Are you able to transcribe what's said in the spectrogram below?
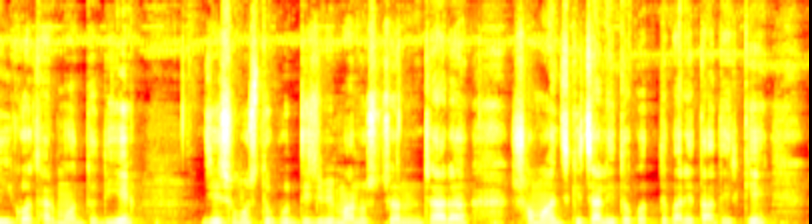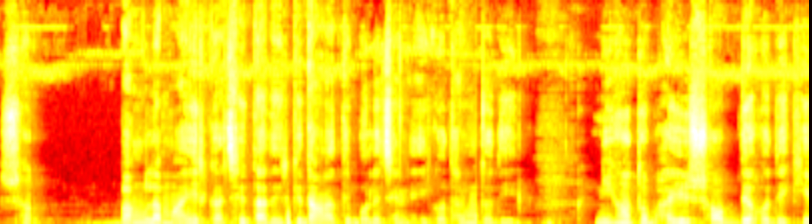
এই কথার মধ্য দিয়ে যে সমস্ত বুদ্ধিজীবী মানুষজন যারা সমাজকে চালিত করতে পারে, তাদেরকে বাংলা মায়ের কাছে তাদেরকে দাঁড়াতে বলেছেন এই কথার মধ্য দিয়ে। নিহত ভাইয়ের শবদেহ দেখে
